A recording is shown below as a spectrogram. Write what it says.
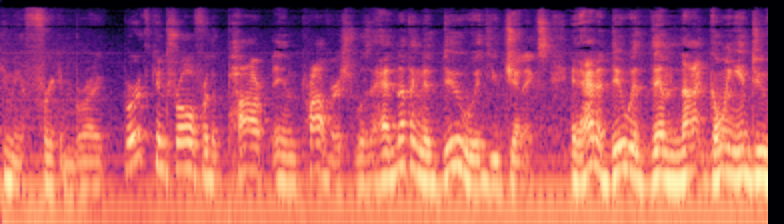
Give me a freaking break. Birth control for the po- impoverished was had nothing to do with eugenics. It had to do with them not going into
